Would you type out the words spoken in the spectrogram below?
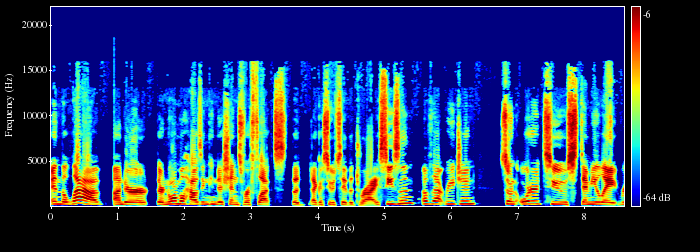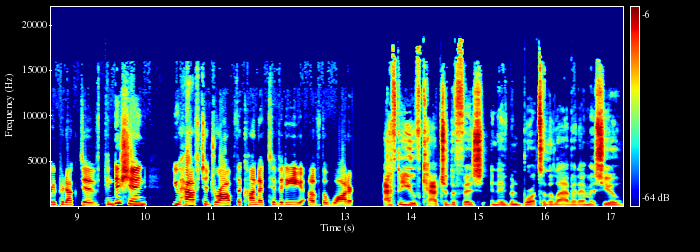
In the lab, under their normal housing conditions, reflects the, I guess you would say, the dry season of that region. So, in order to stimulate reproductive condition, you have to drop the conductivity of the water. After you've captured the fish and they've been brought to the lab at MSU,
